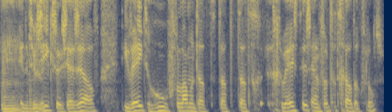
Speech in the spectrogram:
Mm, in de muziek, zoals jij zelf, die weten hoe verlammend dat, dat, dat geweest is. En dat geldt ook voor ons.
